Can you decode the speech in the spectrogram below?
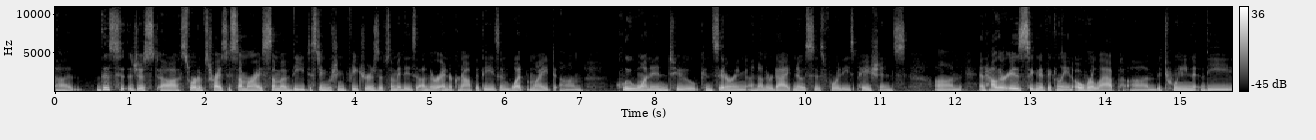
uh, this just uh, sort of tries to summarize some of the distinguishing features of some of these other endocrinopathies and what might um, clue one into considering another diagnosis for these patients. Um, and how there is significantly an overlap um, between the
